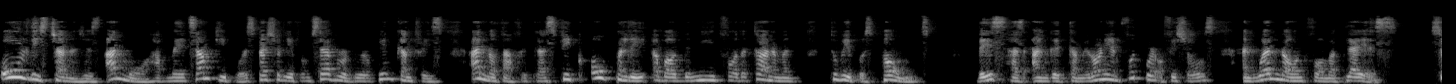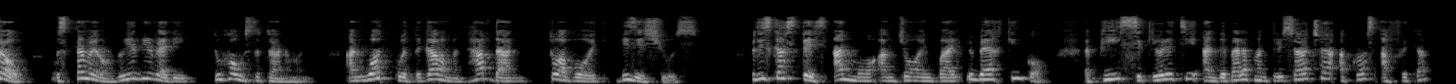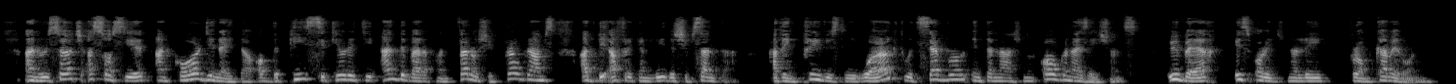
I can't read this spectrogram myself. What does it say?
All these challenges and more have made some people, especially from several European countries and North Africa, speak openly about the need for the tournament to be postponed. This has angered Cameroonian football officials and well-known former players. So, was Cameroon really ready to host the tournament? And what could the government have done to avoid these issues? To discuss this and more, I'm joined by Hubert Kinkoh, a peace, security and development researcher across Africa and research associate and coordinator of the Peace, Security and Development Fellowship programs at the African Leadership Center having previously worked with several international organizations. Hubert is originally from Cameroon.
